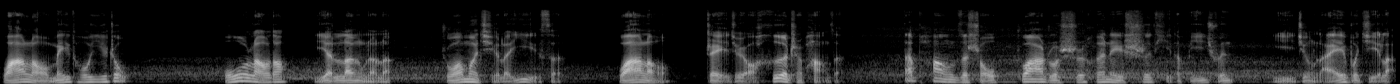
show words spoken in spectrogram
华老眉头一皱，吴老道也愣了愣，琢磨起了意思。华老这就要呵斥胖子，但胖子手抓住石盒内尸体的鼻群，已经来不及了。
